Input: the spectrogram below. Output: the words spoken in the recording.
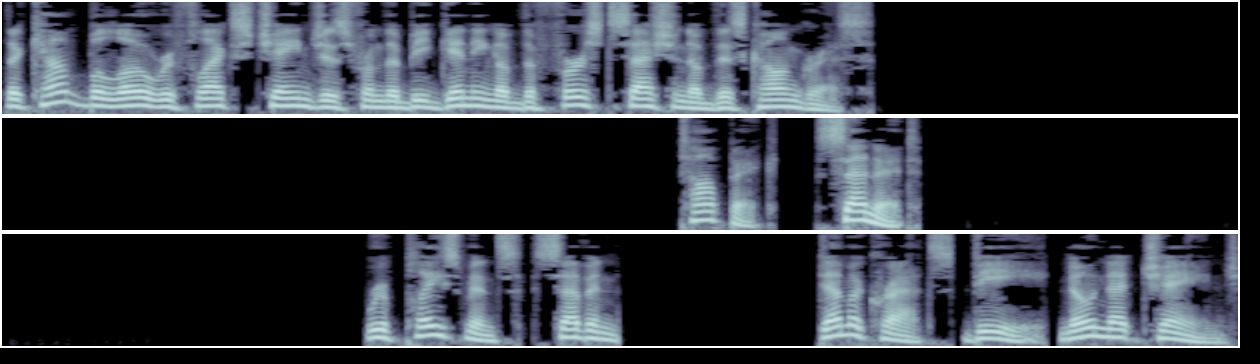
The count below reflects changes from the beginning of the first session of this Congress. Topic: Senate. Replacements 7 Democrats D no net change.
